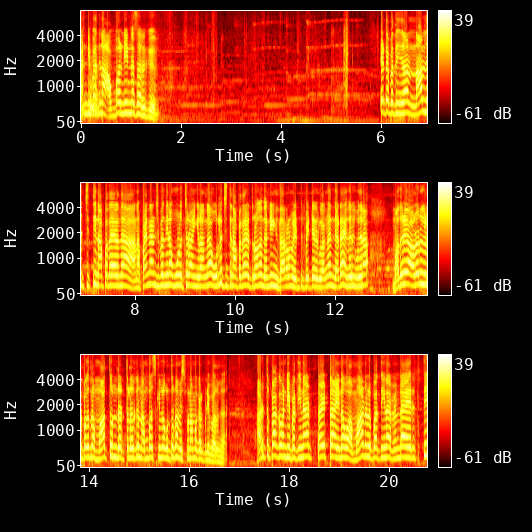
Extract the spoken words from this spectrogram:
வண்டி பார்த்தீங்கன்னா அவ்வளோ நீட்னஸாக இருக்குது ரேட்டை பார்த்தீங்கன்னா நாலு லட்சத்தி நாற்பதாயிரம் தான். ஆனால் ஃபைனான்ஸ் பார்த்தீங்கன்னா மூணு லட்சம் வாங்கிக்கிறாங்க. ஒரு லட்சத்தி நாற்பதாயிரம் எடுத்துருவாங்க. இந்த வண்டி நீங்கள் தாராளமாக எடுத்து போயிட்டே இருக்கலாங்க. இந்த இடம் எங்கே இருக்குது பார்த்தீங்கன்னா மதுரை அலுவலர்கள் பக்கத்தில் மாத்துன்ற இடத்துல இருக்கு நம்பர் ஸ்கின்ல கொடுத்துருக்கோம். மிஸ் பண்ணாமல் கால் பண்ணி அடுத்து பார்க்க வேண்டிய பார்த்தீங்கன்னா டொயட்டா இனோவா மாடல் பார்த்தீங்கன்னா ரெண்டாயிரத்தி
